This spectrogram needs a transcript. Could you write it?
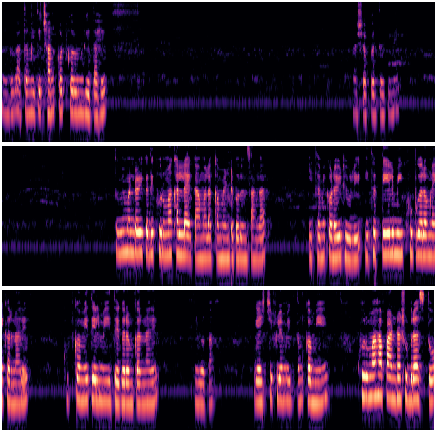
बघा आता मी ते छान कट करून घेत आहे. अशा पद्धतीने. तुम्ही मंडळी कधी खुर्मा खाल्ला आहे का? मला कमेंट करून सांगा. इथं मी कढई ठेवली. इथं तेल मी खूप गरम नाही करणार आहे. खूप कमी तेल मी इथे गरम करणार आहे. हे बघा. गॅसची फ्लेम एकदम कमी आहे. खुर्मा हा पांढरा शुभ्र असतो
